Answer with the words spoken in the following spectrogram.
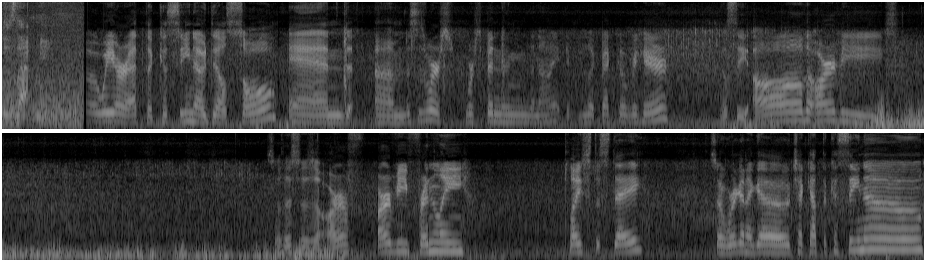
does that mean? So we are at the Casino del Sol, and um, this is where we're spending the night. If you look back over here, you'll see all the RVs. So this is a RV friendly place to stay. So we're gonna go check out the casino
